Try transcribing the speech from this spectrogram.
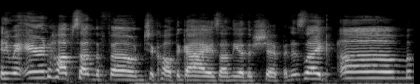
Anyway, Aeryn hops on the phone to call the guys on the other ship and is like, um,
